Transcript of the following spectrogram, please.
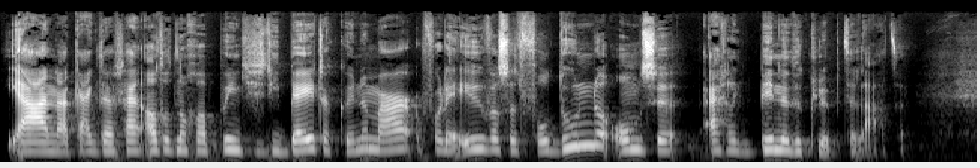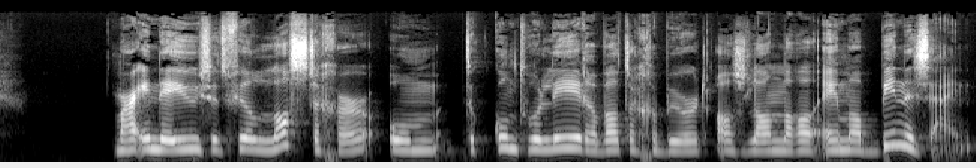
Ja, nou kijk, er zijn altijd nog wel puntjes die beter kunnen. Maar voor de EU was het voldoende om ze eigenlijk binnen de club te laten. Maar in de EU is het veel lastiger om te controleren wat er gebeurt als landen al eenmaal binnen zijn.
